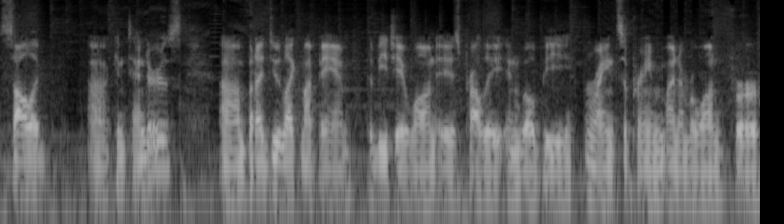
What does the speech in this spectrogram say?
solid uh, contenders. Um, but I do like my BAM. The BJ1 is probably and will be reign supreme, my number one for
